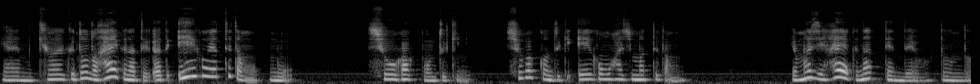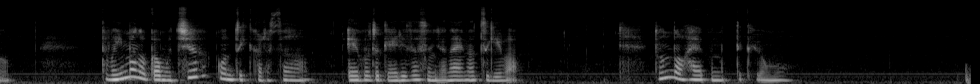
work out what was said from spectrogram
いやでも教育どんどん早くなってる。だって英語やってたもん。もう。小学校の時に。小学校の時英語も始まってたもん。いやマジ早くなってんだよどんどん。多分今の子はもう中学校の時からさ英語とかやりだすんじゃないの？次は。どんどん早くなってくよもう。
